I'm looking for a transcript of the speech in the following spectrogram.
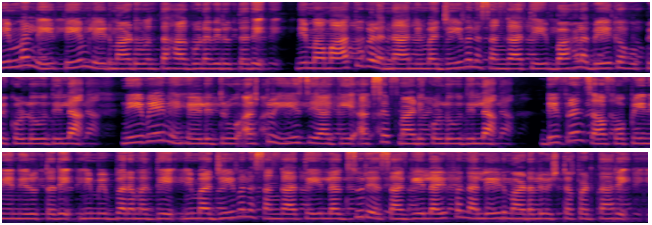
ನಿಮ್ಮಲ್ಲಿ ಟೀಮ್ ಲೀಡ್ ಮಾಡುವಂತಹ ಗುಣವಿರುತ್ತದೆ. ನಿಮ್ಮ ಮಾತುಗಳನ್ನ ನಿಮ್ಮ ಜೀವನ ಸಂಗಾತಿ ಬಹಳ ಬೇಗ ಒಪ್ಪಿಕೊಳ್ಳುವುದಿಲ್ಲ. ನೀವೇನೇ ಹೇಳಿದ್ರು ಅಷ್ಟು ಈಸಿಯಾಗಿ ಅಕ್ಸೆಪ್ಟ್ ಮಾಡಿಕೊಳ್ಳುವುದಿಲ್ಲ. ಡಿಫ್ರೆನ್ಸ್ ಆಫ್ ಒಪಿನಿಯನ್ ಇರುತ್ತದೆ. ನಿಮ್ಮಿಬ್ಬರ ಮಧ್ಯೆ ನಿಮ್ಮ ಜೀವನ ಸಂಗಾತಿ ಲಕ್ಸುರಿಯಸ್ ಆಗಿ ಲೈಫನ್ನ ಲೀಡ್ ಮಾಡಲು ಇಷ್ಟಪಡ್ತಾರೆ.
